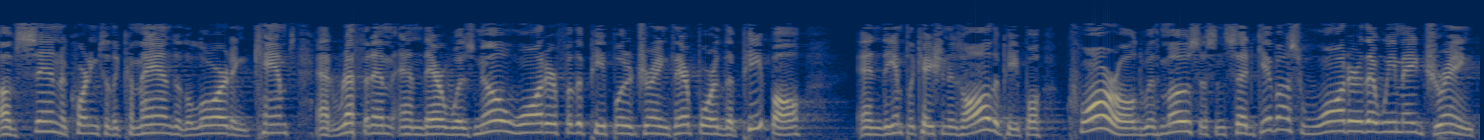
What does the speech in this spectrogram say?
of sin according to the command of the Lord and camped at Rephidim and there was no water for the people to drink. Therefore the people, and the implication is all the people, quarreled with Moses and said, Give us water that we may drink.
